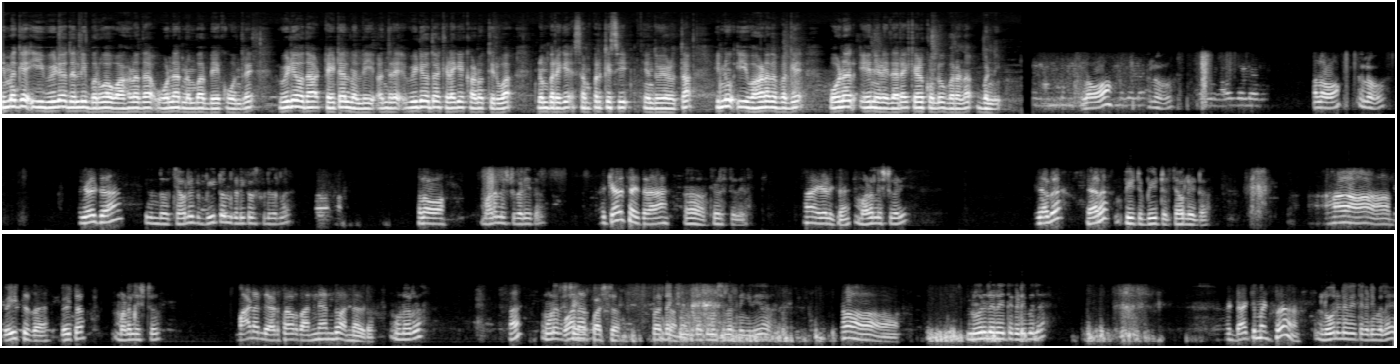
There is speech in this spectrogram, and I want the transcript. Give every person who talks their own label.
Speaker 1: ನಿಮಗೆ ಈ ವಿಡಿಯೋದಲ್ಲಿ ಬರುವ ವಾಹನದ ಓನರ್ ನಂಬರ್ ಬೇಕು ಅಂದರೆ ವಿಡಿಯೋದ ಟೈಟಲ್ನಲ್ಲಿ ಅಂದರೆ ವಿಡಿಯೋದ ಕೆಳಗೆ ಕಾಣುತ್ತಿರುವ ನಂಬರಿಗೆ ಸಂಪರ್ಕಿಸಿ ಎಂದು ಹೇಳುತ್ತಾ ಇನ್ನು ಈ ವಾಹನದ ಬಗ್ಗೆ ಓನರ್ ಏನು ಹೇಳಿದ್ದಾರೆ ಕೇಳಿಕೊಂಡು ಬರೋಣ ಬನ್ನಿ.
Speaker 2: ಹಲೋ?
Speaker 1: ಹಲೋ?
Speaker 2: ಹಲೋ?
Speaker 1: ಹಲೋ?
Speaker 2: ಹೇಳಿ ಸರ್
Speaker 1: ಇದೊಂದು ಚಾವ್ಲೆಟ್ ಬೀಟ್ ಒಂದು ಗಡಿ ಕಳಿಸ್ಕೊಟ್ಟಿದ್ರಲ್ಲ?
Speaker 2: ಹಲೋ?
Speaker 1: ಮಾಡಲ್ ಎಷ್ಟು ಗಡಿ ಇದೆ?
Speaker 2: ಕೇಳಿಸ್ತಾ ಇದ್ರಾ?
Speaker 1: ಹಾಂ ಕೇಳಿಸ್ತಿದೆ.
Speaker 2: ಹಾಂ ಹೇಳಿ ಸರ್
Speaker 1: ಮಾಡಲ್ ಎಷ್ಟು ಗಾಡಿ?
Speaker 2: ಯಾವುದು? ಯಾರು?
Speaker 1: Beat Beat Chevrolet.
Speaker 2: ಹಾಂ ಹಾಂ ಹಾಂ ಬೀಟ್ ಇದೆ. ಬೀಟ್?
Speaker 1: ಮಾಡಲ್ ಎಷ್ಟು?
Speaker 2: ಮಾಡಲ್ ಎರಡು ಸಾವಿರದ ಹನ್ನೊಂದು ಹನ್ನೆರಡು.
Speaker 1: ಓನರು?
Speaker 2: ಹಾಂ?
Speaker 1: Owner
Speaker 2: owner first first
Speaker 1: documents ಎಲ್ಲ ರನ್ನಿಂಗ್ ಇದೆಯಾ?
Speaker 2: ಹಾಂ ಹಾಂ
Speaker 1: ಲೋನ್ ಏನಾರು ಐತೆ ಕಡಿಮೆ ಮೇಲೆ?
Speaker 2: ಡಾಕ್ಯುಮೆಂಟ್ಸ್
Speaker 1: ಲೋನ್ ಏನಾರು ಐತೆ ಕಡಿಮೆ ಮೇಲೆ?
